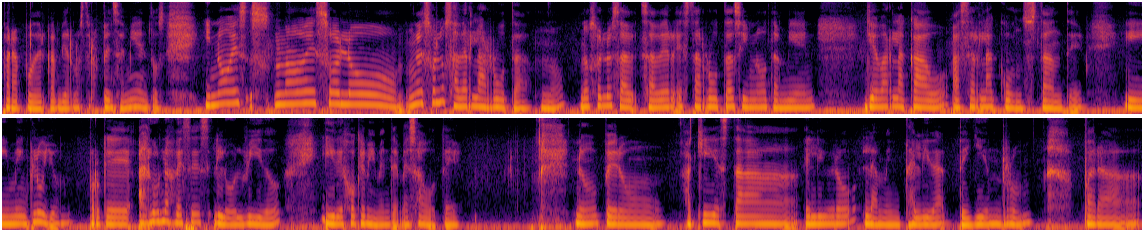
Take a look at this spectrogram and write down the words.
para poder cambiar nuestros pensamientos. Y no es, no es solo, no es solo saber la ruta, ¿no? No solo saber esta ruta, sino también llevarla a cabo, hacerla constante. Y me incluyo, porque algunas veces lo olvido y dejo que mi mente me sabotee. ¿No? Pero aquí está el libro La mentalidad de Jim Rohn para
